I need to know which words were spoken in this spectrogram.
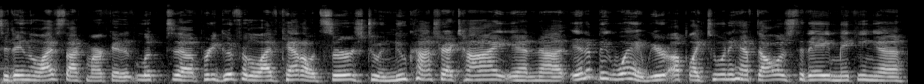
Today in the livestock market, it looked uh, pretty good for the live cattle. It surged to a new contract high in uh, in a big way. We are up like two and a half dollars today, making a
